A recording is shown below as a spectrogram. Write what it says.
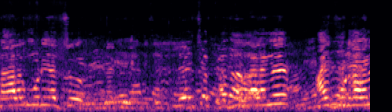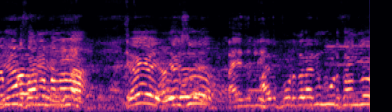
నాలుగు మూడు ఇవ్వచ్చు. అది పూడదాలని మూడు సార్లు మళ్ళా యేసు. అది పూడదాలని మూడు సార్లు.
